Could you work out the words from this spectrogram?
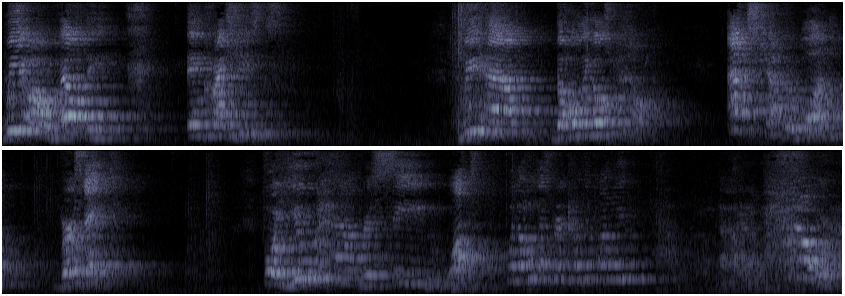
We are wealthy in Christ Jesus. We have the Holy Ghost power. Acts chapter 1, verse 8. For you have received what when the Holy Spirit comes upon you? Power.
